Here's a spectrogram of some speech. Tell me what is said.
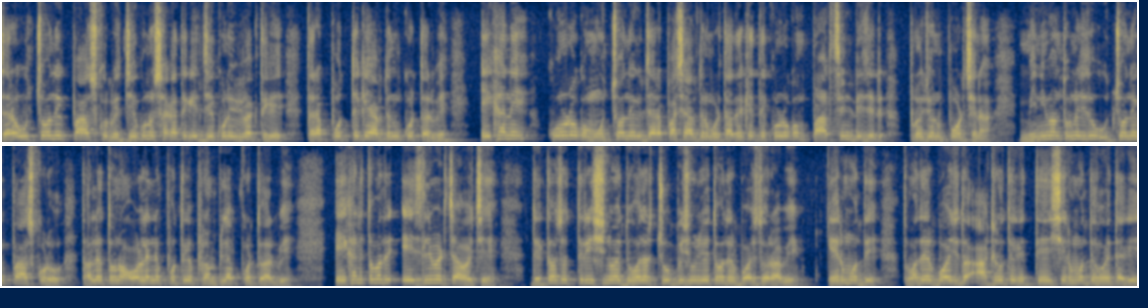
যারা উচ্চ মাধ্যমিক পাস করবে, যে কোনো শাখা থেকে, যে কোনো বিভাগ থেকে, তারা প্রত্যেকে আবেদন করতে পারবে। এখানে কোনো রকম উচ্চ মাধ্যমিক যারা পাশে আবেদন করবে, তাদের ক্ষেত্রে কোনো রকম পার্সেন্টেজের প্রয়োজন পড়ছে না। মিনিমাম তোমরা যদি উচ্চ মাধ্যমিক পাস করো, তাহলে তোমরা অনলাইনে প্রত্যেকে ফর্ম ফিল করতে পারবে। এখানে তোমাদের এজ লিমিট চাওয়া হয়েছে। দেখতে পাচ্ছ তিরিশ নয় দু হাজার চব্বিশ অনুযায়ী তোমাদের বয়স ধরা হবে। এর মধ্যে তোমাদের বয়স যদি আঠেরো থেকে তেইশের মধ্যে হয়ে থাকে,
